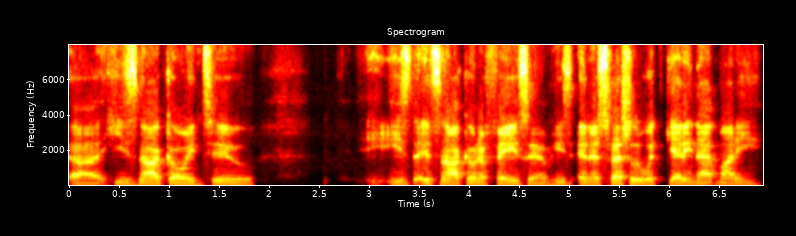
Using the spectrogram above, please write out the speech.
uh, he's not going to. He's it's not going to phase him. He's and especially with getting that money,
